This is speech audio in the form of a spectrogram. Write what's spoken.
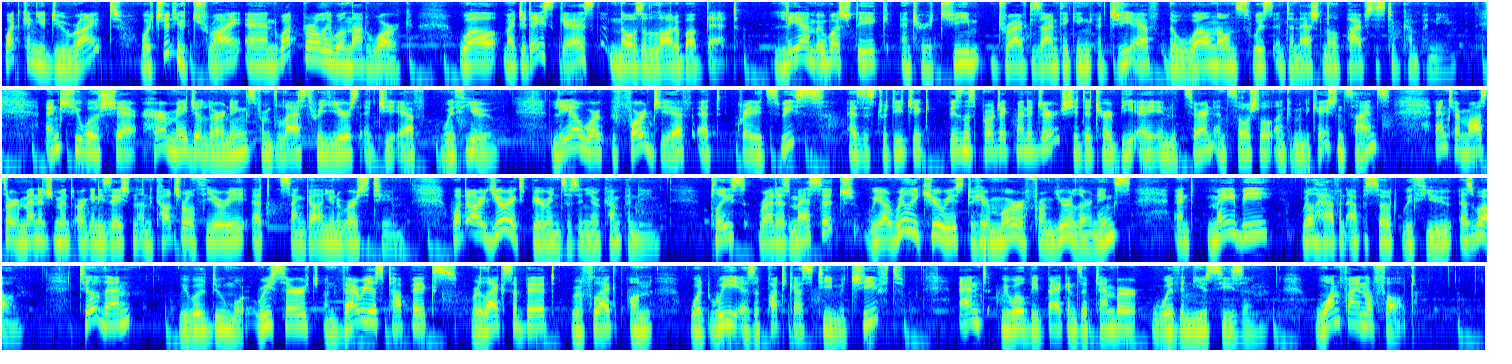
What can you do right? What should you try? And what probably will not work? Well, my today's guest knows a lot about that. Lea im Überstieg and her team drive design thinking at GF, the well known Swiss international pipe system company. And she will share her major learnings from the last three years at GF with you. Leah worked before GF at Credit Suisse as a strategic business project manager. She did her BA in Lucerne and social and communication science and her master in management, organization, and cultural theory at. Gallen University. What are your experiences in your company? please write us a message. We are really curious to hear more from your learnings, and maybe we'll have an episode with you as well. Till then, we will do more research on various topics, relax a bit, reflect on what we as a podcast team achieved, and we will be back in September with a new season. One final thought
